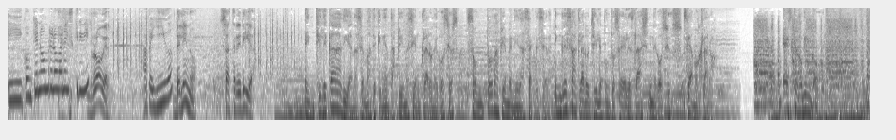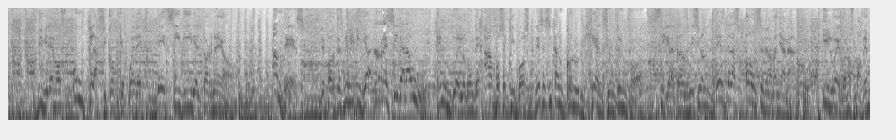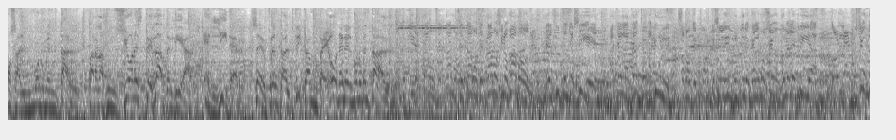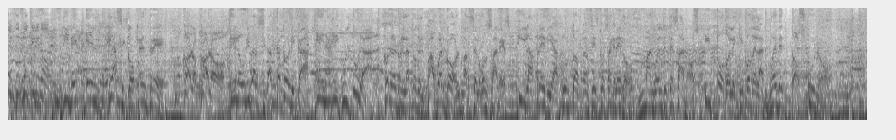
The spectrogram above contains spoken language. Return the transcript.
¿Y con qué nombre lo van a inscribir? Robert, ¿Apellido? Delino, sastrería. En Chile cada día nacen más de 500 pymes y en Claro Negocios son todas bienvenidas a crecer. Ingresa a clarochile.cl slash negocios. Seamos claro. Este domingo viviremos un clásico que puede decidir el torneo. Antes, Deportes Melipilla recibe a la U en un duelo donde ambos equipos necesitan con urgencia un triunfo. Sigue la transmisión desde las 11 de la mañana. Y luego nos movemos al Monumental para la función estelar del día. El líder se enfrenta al tricampeón en el Monumental. Aquí estamos, estamos, estamos, estamos y nos vamos. El fútbol ya sigue. Acá en la cancha de Macul. Somos deportes y agricultura con la emoción, con la alegría, con la emoción del fútbol chileno. Vive el clásico entre Colo Colo y la Universidad Católica en agricultura. Con el relato del Power Goal Marcelo González y la previa junto a Francisco Sagredo, Manuel de Tesanos y todo el equipo de la 921.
